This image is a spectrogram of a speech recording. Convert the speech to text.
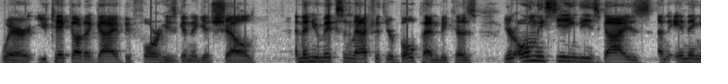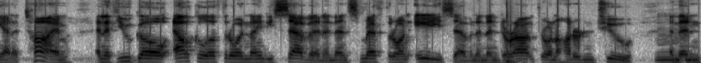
where you take out a guy before he's going to get shelled and then you mix and match with your bullpen because you're only seeing these guys an inning at a time. And if you go Alcala throwing 97, and then Smith throwing 87, and then Duran throwing 102, mm-hmm. and then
